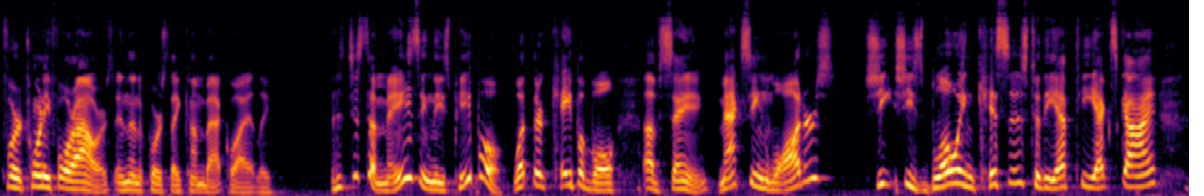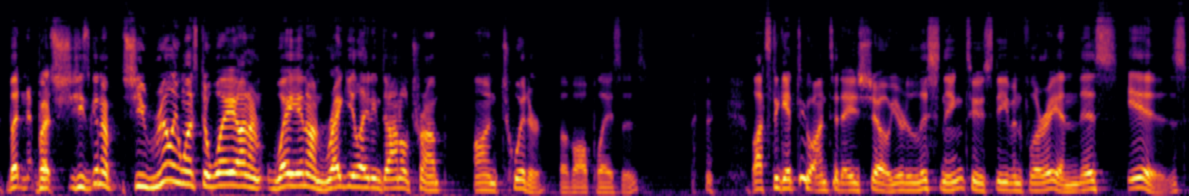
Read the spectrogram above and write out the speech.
for 24 hours. And then, of course, they come back quietly. It's just amazing, these people, what they're capable of saying. Maxine Waters, she she's blowing kisses to the FTX guy, but but she's gonna she really wants to weigh on weigh in on regulating Donald Trump on Twitter of all places. Lots to get to on today's show. You're listening to Stephen Flurry, and this is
